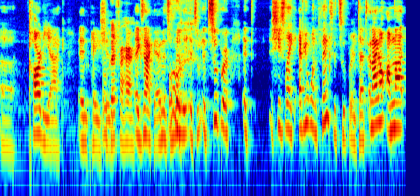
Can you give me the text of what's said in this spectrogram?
uh, cardiac inpatient. Oh, good for her. Exactly, and it's really it's it's super. It she's like everyone thinks it's super intense, and I don't. I'm not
